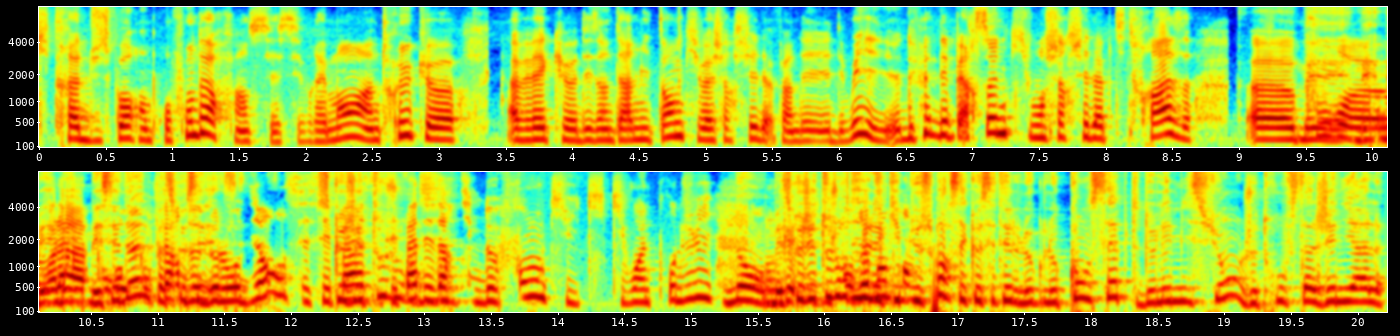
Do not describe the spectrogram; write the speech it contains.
qui traite du sport en profondeur. Enfin, c'est vraiment un truc euh, avec euh, des intermittents qui va chercher, enfin des, oui, des, personnes qui vont chercher la petite phrase euh, pour voilà, mais, c'est dingue parce que c'est de l'audience. C'est pas, toujours pas des articles de fond qui, qui, vont être produits. Non, mais ce que j'ai toujours dit à l'équipe du soir, c'est que c'était le, le, concept de l'émission. Je trouve ça génial.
